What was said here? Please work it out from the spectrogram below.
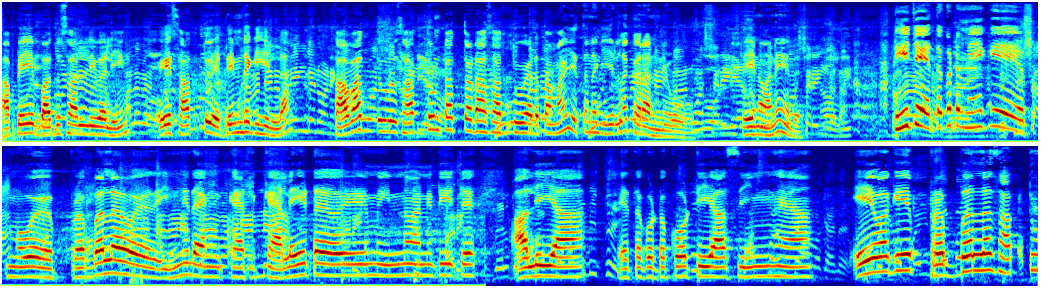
අපේ බදු සල්ලි වලින් ඒ සත්තු එතෙන්ට ගිහිල්ලා තවත් සත්තුන්ටත් වඩා සත්තු වැඩ තමයි එතන ගිහිල්ලා කරන්නේ ඕ. පේනව නේද? ටීචර් එතකොට මේකේ ඔය ප්‍රබල ඔය ඉන්නේ දැන් කැලේට එහෙම ඉන්නවනේ ටීචර් අලියා එතකොට කොටියා සිංහයා ඒ වගේ ප්‍රබල සත්තු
